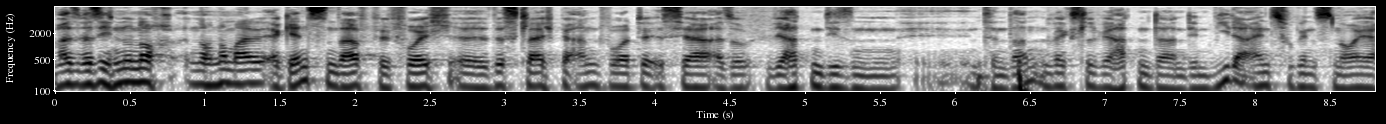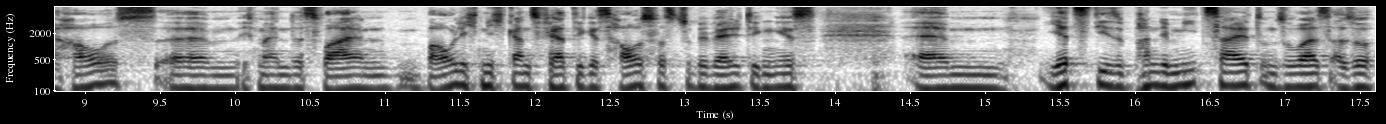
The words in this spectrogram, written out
was, was ich nur noch, noch, noch mal ergänzen darf, bevor ich äh, das gleich beantworte, ist ja, also wir hatten diesen äh, Intendantenwechsel, wir hatten dann den Wiedereinzug ins neue Haus. Ähm, ich meine, das war ein baulich nicht ganz fertiges Haus, was zu bewältigen ist. Ähm, jetzt diese Pandemiezeit und sowas. Also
